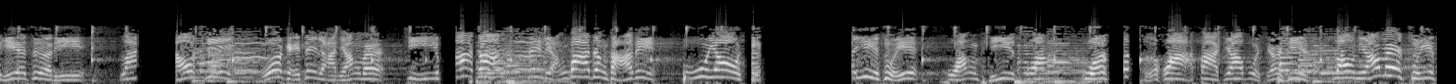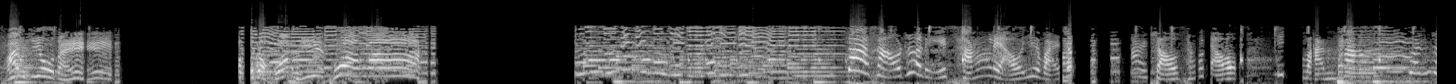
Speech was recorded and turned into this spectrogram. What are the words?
爷这里来好气，我给这俩娘们几巴掌，这两巴掌打的不要紧，一嘴黄皮疮。我说此话大家不相信，老娘们嘴馋就得这黄皮疮啊！大嫂这里藏了一晚上，二嫂盛了一碗汤，端着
